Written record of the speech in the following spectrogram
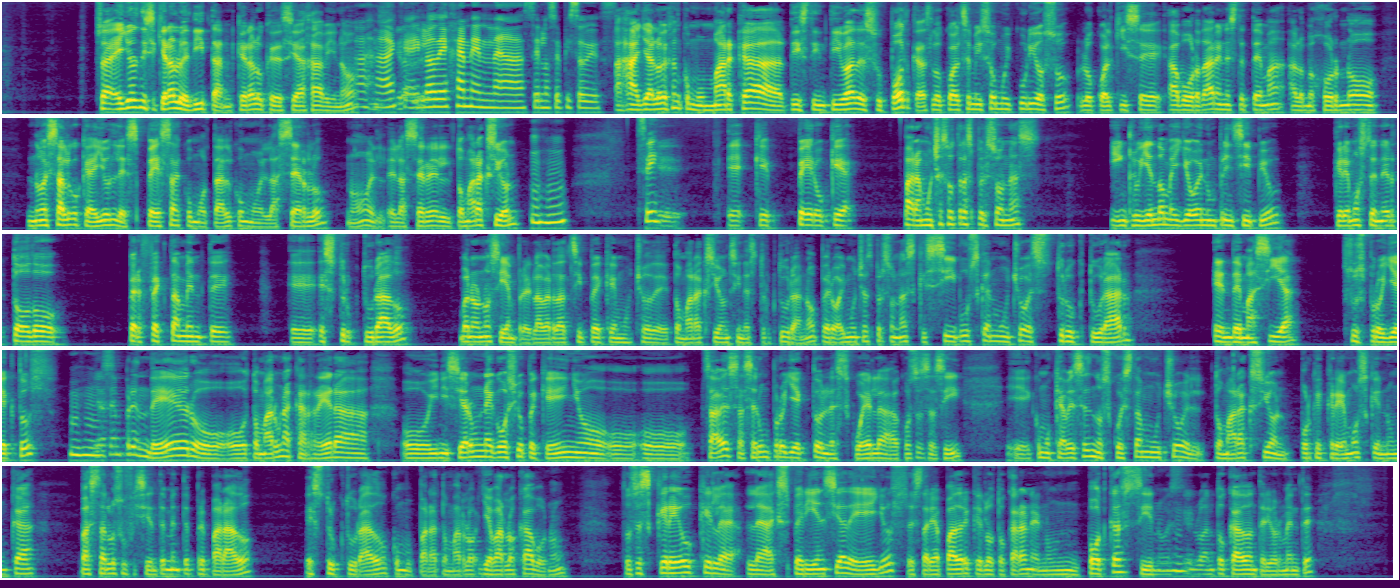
o sea, ellos ni siquiera lo editan, que era lo que decía Javi, ¿no? Ajá, que ahí lo dejan en las, en los episodios. Ajá, ya lo dejan como marca distintiva de su podcast, lo cual se me hizo muy curioso, lo cual quise abordar en este tema. A lo mejor no, no es algo que a ellos les pesa como tal, como el hacerlo, ¿no? El, el hacer, el tomar acción, Ujú. Sí, que, eh, que- pero que para muchas otras personas, incluyéndome yo en un principio, queremos tener todo perfectamente eh, estructurado. Bueno, no siempre, la verdad sí peque mucho de tomar acción sin estructura, ¿no? Pero hay muchas personas que sí buscan mucho estructurar en demasía sus proyectos, ya sea emprender o, o tomar una carrera o iniciar un negocio pequeño o, o, ¿sabes? Hacer un proyecto en la escuela, cosas así. eh, como que a veces nos cuesta mucho el tomar acción porque creemos que nunca va a estar lo suficientemente preparado, estructurado como para tomarlo, llevarlo a cabo, ¿no? Entonces creo que la, la experiencia de ellos estaría padre que lo tocaran en un podcast, si no es que lo han tocado anteriormente.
